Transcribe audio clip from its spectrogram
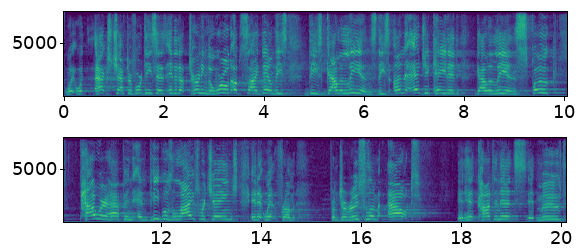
what, what, Acts chapter 14 says, ended up turning the world upside down. These, these Galileans, these uneducated Galileans spoke, power happened, and people's lives were changed, and it went from, from Jerusalem out. It hit continents, it moved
